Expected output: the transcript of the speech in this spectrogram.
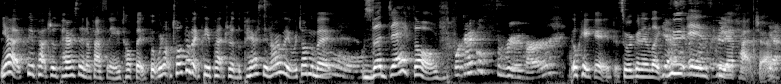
Yeah, Cleopatra the person, a fascinating topic, but we're not talking about Cleopatra the person, are we? We're talking about No. The death of. We're gonna go through her. Okay, good. So we're gonna like, Yeah, who is who is? Cleopatra? Yeah.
